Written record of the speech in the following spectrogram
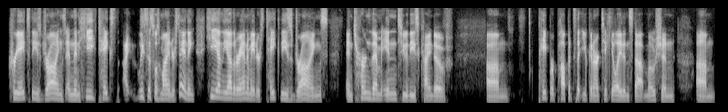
creates these drawings and then he takes I, at least this was my understanding he and the other animators take these drawings and turn them into these kind of um, paper puppets that you can articulate in stop motion um,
